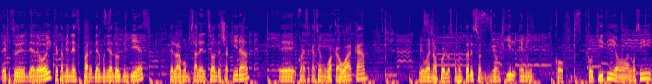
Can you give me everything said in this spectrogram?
episodio del día de hoy, que también es para, del Mundial 2010, del álbum Sale el Sol de Shakira, eh, con esta canción Waka Waka. Y bueno, pues los compositores son John Hill, Emil Co Kojiti o algo así,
